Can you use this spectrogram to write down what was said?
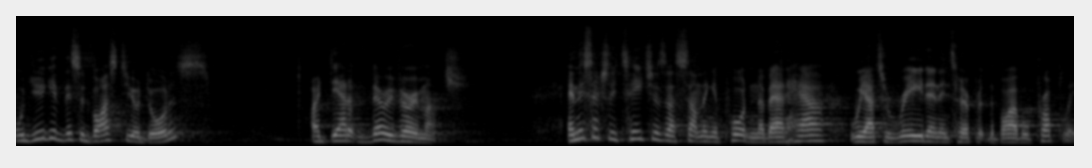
would you give this advice to your daughters? I doubt it very, very much. And this actually teaches us something important about how we are to read and interpret the Bible properly.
